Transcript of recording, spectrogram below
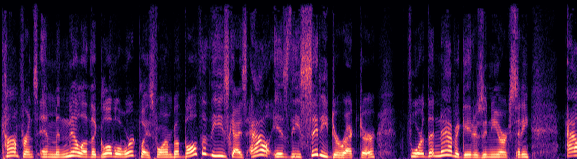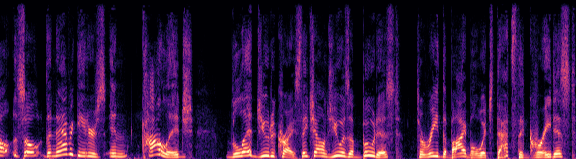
conference in Manila, the Global Workplace Forum. But both of these guys, Al is the city director for the Navigators in New York City. Al, so the Navigators in college led you to Christ. They challenged you as a Buddhist to read the Bible, which that's the greatest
